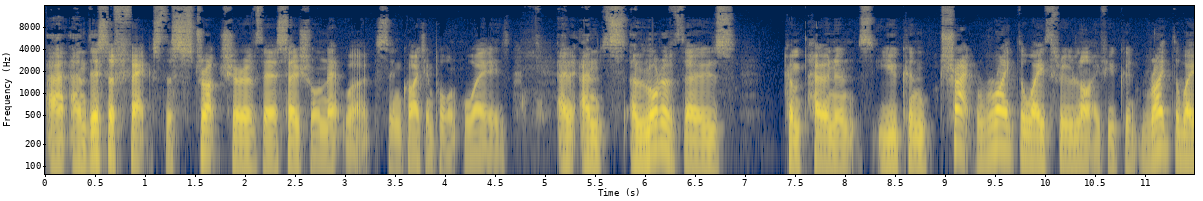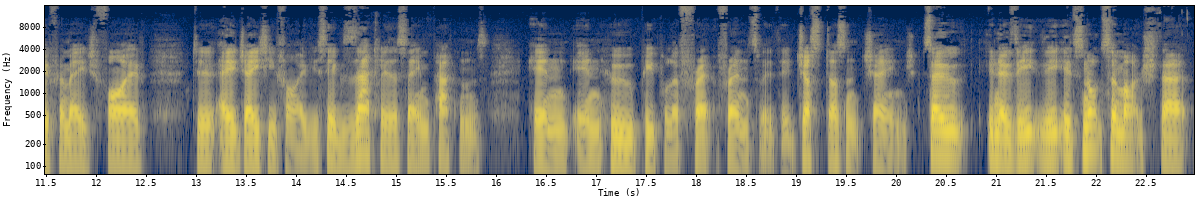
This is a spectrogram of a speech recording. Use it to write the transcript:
uh, and this affects the structure of their social networks in quite important ways. And and a lot of those components you can track right the way through life. You can right the way from age five to age eighty-five. You see exactly the same patterns in in who people are fr- friends with. It just doesn't change. So you know the, the it's not so much that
